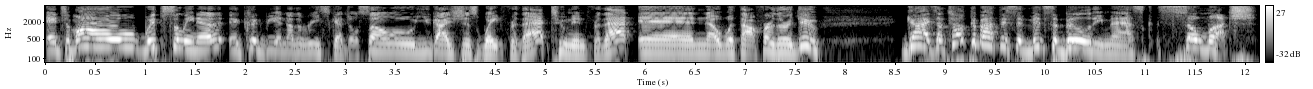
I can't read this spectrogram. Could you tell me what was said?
And tomorrow with Selena, it could be another reschedule. So you guys just wait for that. Tune in for that. And uh, without further ado, guys, I've talked about this invincibility mask so much,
